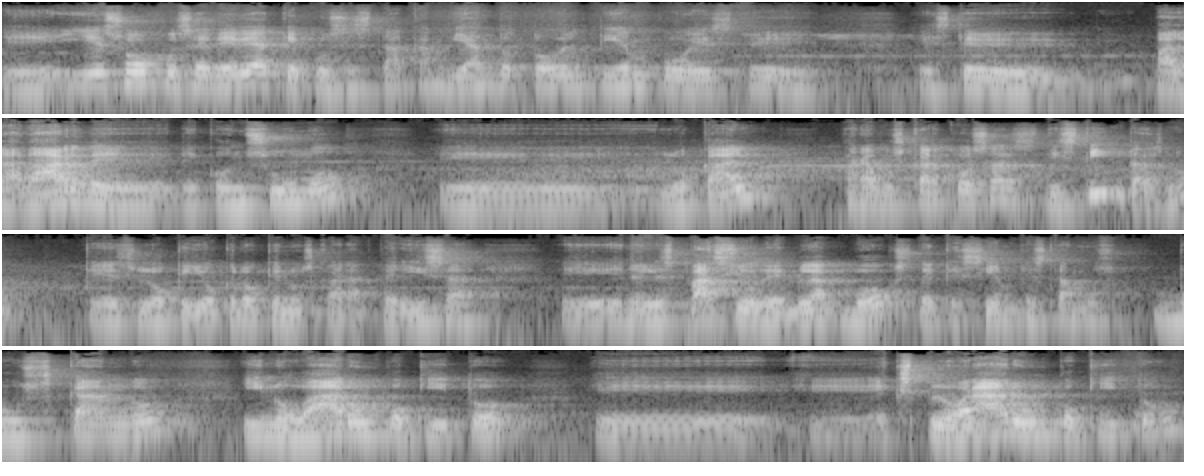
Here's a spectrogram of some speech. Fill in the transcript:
Eh, y eso pues se debe a que pues está cambiando todo el tiempo este, este paladar de, consumo eh, local para buscar cosas distintas, ¿no? Que es lo que yo creo que nos caracteriza eh, en el espacio de Black Box, de que siempre estamos buscando innovar un poquito, eh, eh, explorar un poquito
